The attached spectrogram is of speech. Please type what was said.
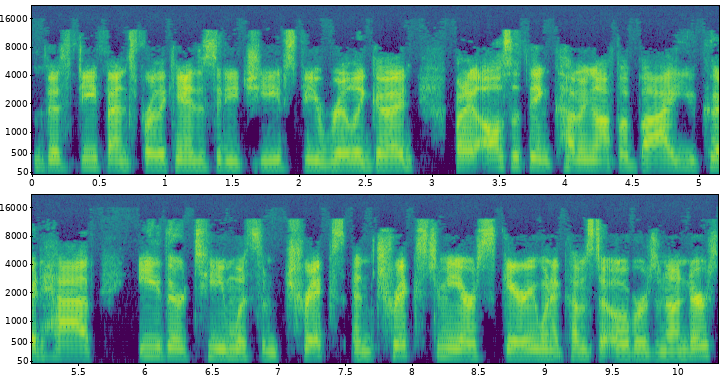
this defense for the Kansas City Chiefs be really good. But I also think coming off a bye, you could have either team with some tricks, and tricks to me are scary when it comes to overs and unders.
